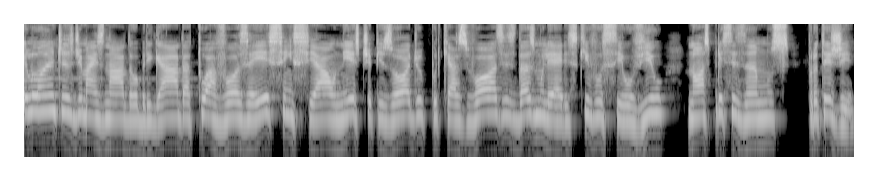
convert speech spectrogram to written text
Elo, antes de mais nada, obrigada. A tua voz é essencial neste episódio, porque as vozes das mulheres que você ouviu, nós precisamos proteger.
